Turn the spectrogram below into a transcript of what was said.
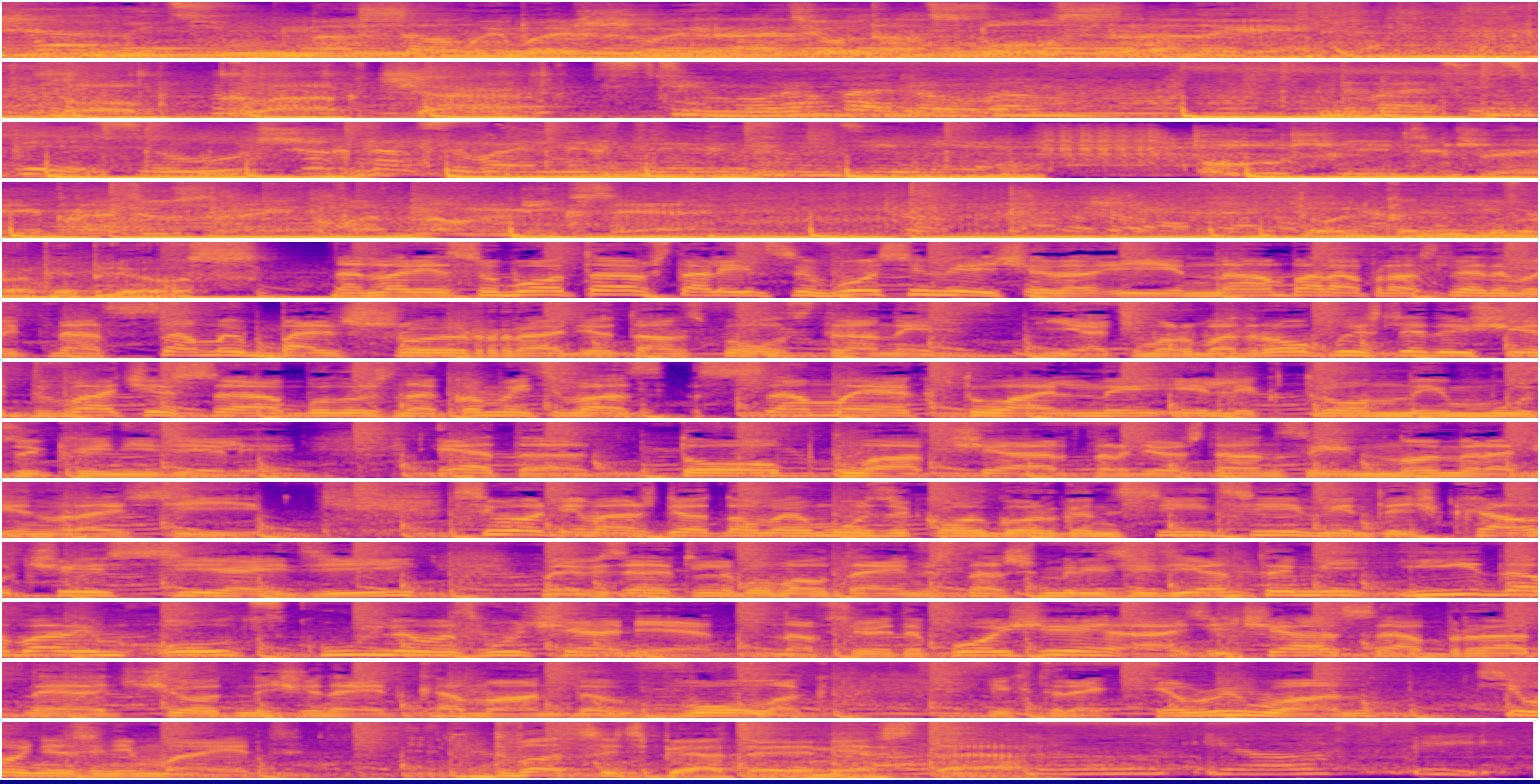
пожаловать на самый большой радиотанцпол страны. ТОП КЛАБ ЧАРТ с Тимуром Бодровым. 25 лучших танцевальных треков недели. Лучшие диджеи и продюсеры в одном миксе. Только на Европе плюс. На дворе суббота, в столице 8 вечера, и нам пора проследовать на самый большой радиотанцпол страны. Я Тимур Бодров, и следующие два часа буду знакомить вас с самой актуальной электронной музыкой недели. Это Top Club Chart радиостанции номер один в России. Сегодня вас ждет новая музыка от Gorgon City, Vintage Culture, CID. Мы обязательно поболтаем с нашими резидентами и добавим олдскульного звучания. Но все это позже, а сейчас обратный отсчет начинает команда Volac. Их трек «Everyone» сегодня занимает 25 место. четвертое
